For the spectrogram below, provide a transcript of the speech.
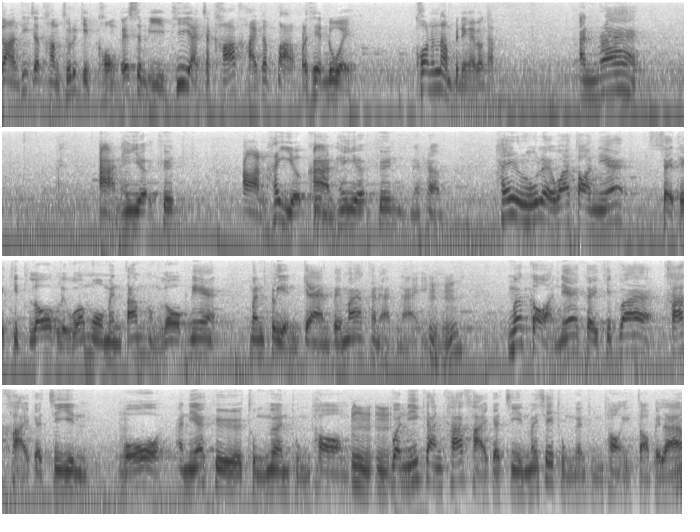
การที่จะทำธุรกิจของ SME ที่อยากจะค้าขายกับต่างประเทศด้วย ข้อแนะนำเป็นยังไงบ้างครับ อันแรกอ่านให้เยอะขึ้น อ่านให้เยอะขึ้นอ่านให้เยอะขึ้นนะครับให้รู้เลยว่าตอนนี้ เศรษฐกิจโลกหรือว่าโมเมนตัมของโลกเนี่ยมันเปลี่ยนแกนไปมากขนาดไหนอือหือเมื่อก่อนเนี่ยเคยคิดว่าค้าขายกับจีน โอ้อันเนี้ยคือถุงเงินถุงทองอืมอืมวันนี้การค้าขายกับจีนไม่ใช่ถุงเงินถุงทองอีกต่อไปแล้ว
